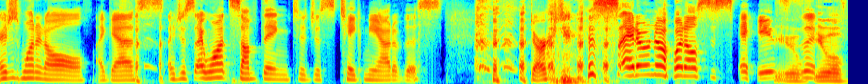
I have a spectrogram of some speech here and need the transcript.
I just want it all, I guess. I just I want something to just take me out of this darkness. I don't know what else to say. This You, a- you have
